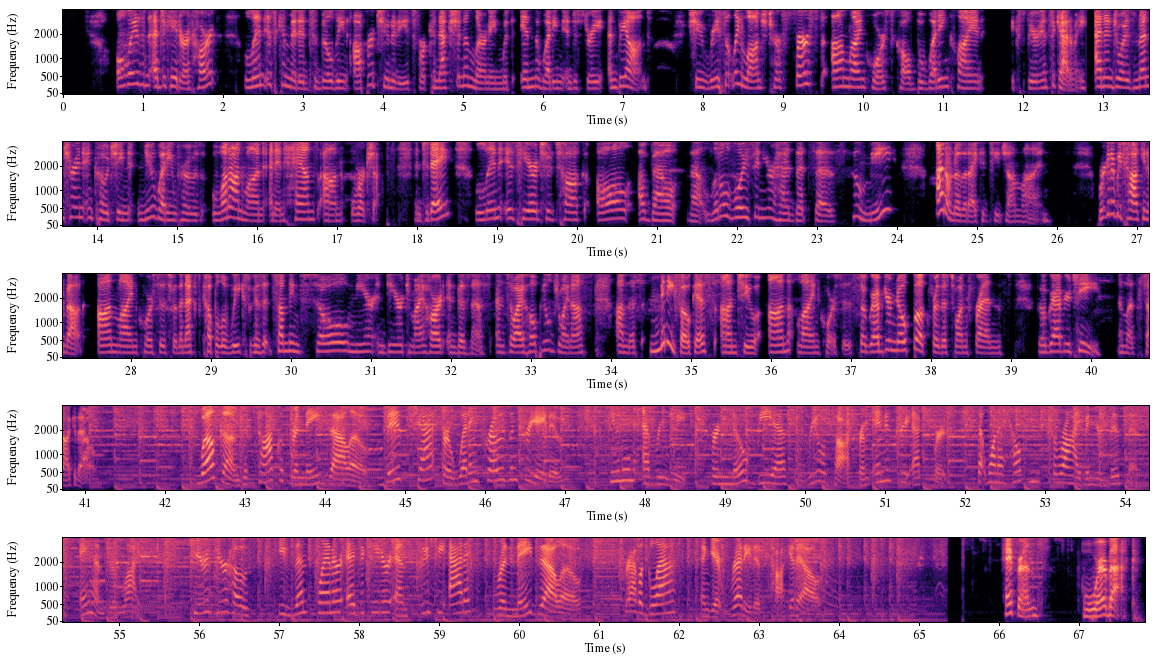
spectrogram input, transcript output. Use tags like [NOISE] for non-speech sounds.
Always an educator at heart, Lynn is committed to building opportunities for connection and learning within the wedding industry and beyond. She recently launched her first online course called the Wedding Client Experience Academy and enjoys mentoring and coaching new wedding pros one on one and in hands on workshops. And today, Lynn is here to talk all about that little voice in your head that says, Who, me? I don't know that I could teach online. We're going to be talking about online courses for the next couple of weeks because it's something so near and dear to my heart and business. And so I hope you'll join us on this mini focus onto online courses. So grab your notebook for this one, friends. Go grab your tea and let's talk it out. Welcome to Talk with Renee Dalo, biz chat for wedding pros and creatives. Tune in every week for no BS real talk from industry experts that want to help you thrive in your business and your life. Here's your host, event planner, educator, and sushi addict, Renee Dalo. Grab a glass and get ready to talk it out. Hey, friends, we're back.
